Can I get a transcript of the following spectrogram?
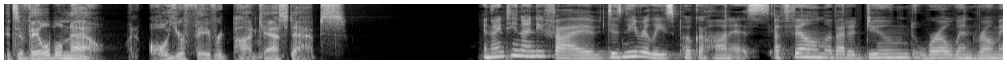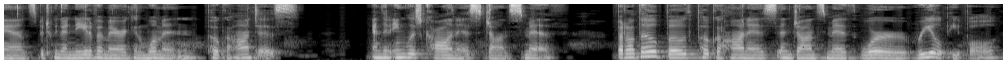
It's available now on all your favorite podcast apps. In 1995, Disney released Pocahontas, a film about a doomed whirlwind romance between a Native American woman, Pocahontas, and an English colonist, John Smith. But although both Pocahontas and John Smith were real people,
